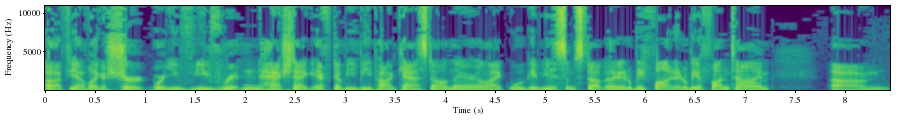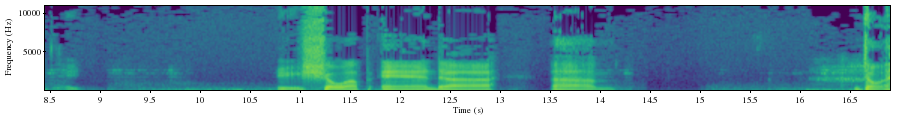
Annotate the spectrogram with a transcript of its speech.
uh, if you have like a shirt where you've you've written hashtag FWB podcast on there, like we'll give you some stuff. Uh, It'll be fun. It'll be a fun time. Um, show up and uh, um, don't he-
